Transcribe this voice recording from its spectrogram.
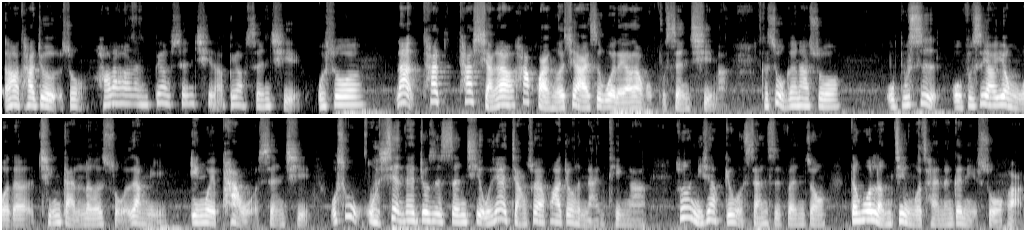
然后他就说：“好了好了，你不要生气了，不要生气。”我说：“那他他想要他缓和下来是为了要让我不生气嘛？”可是我跟他说：“我不是我不是要用我的情感勒索让你因为怕我生气。”我说：“我现在就是生气，我现在讲出来话就很难听啊。”说你现在给我三十分钟，等我冷静，我才能跟你说话。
